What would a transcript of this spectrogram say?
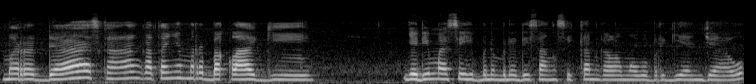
mereda sekarang katanya merebak lagi jadi masih benar-benar disangsikan kalau mau bepergian jauh.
